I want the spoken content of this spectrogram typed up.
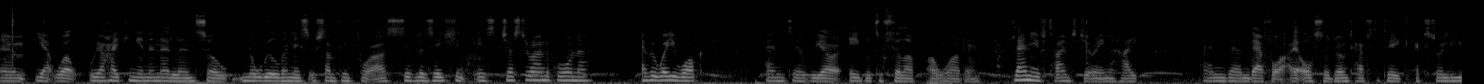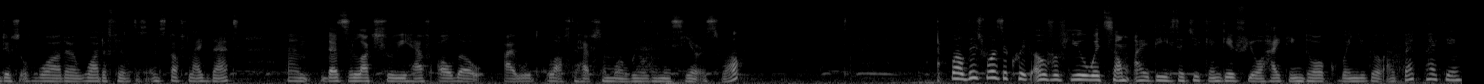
um, yeah, well, we are hiking in the Netherlands, so no wilderness or something for us. Civilization is just around the corner, everywhere you walk, and uh, we are able to fill up our water plenty of times during a hike. And um, therefore, I also don't have to take extra liters of water, water filters, and stuff like that. Um, that's a luxury we have, although I would love to have some more wilderness here as well. Well, this was a quick overview with some ideas that you can give your hiking dog when you go out backpacking.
